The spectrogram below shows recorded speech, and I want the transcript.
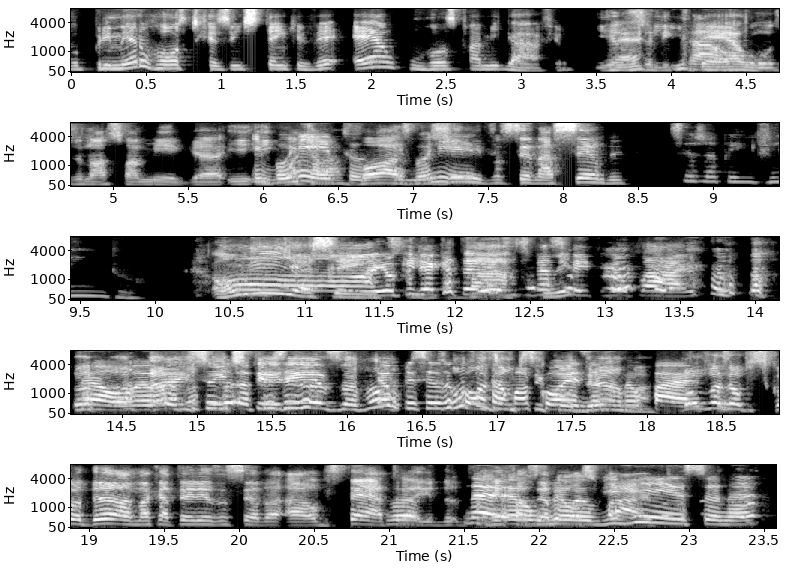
o primeiro rosto que a gente tem que ver é um rosto amigável. E né? angelical, como de nossa amiga. E, e, e bonito, com aquela voz, imagine você nascendo, seja bem-vindo. Olha, oh, gente. Eu queria que a Tereza tivesse feito meu pai. Não, eu, Ai, preciso, gente, eu preciso, Tereza, vamos, eu preciso vamos contar um uma coisa no meu pai. Vamos fazer um psicodrama com a Tereza sendo a obstetra e né, eu, eu, eu vivi isso, né?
